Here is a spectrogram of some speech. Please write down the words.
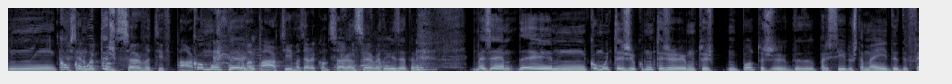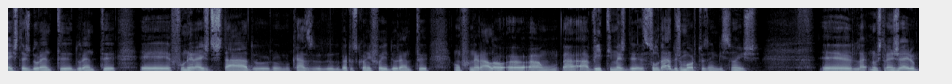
Um, com, com era muitas... uma conservative party. Muita... Era uma party, mas era conservative. Conservative, exatamente. Mas é, é, com, muitas, com muitas, muitos pontos de, parecidos também de, de, festas durante, durante é, funerais de Estado. No, no, caso de Berlusconi foi durante um funeral a, a, a vítimas de soldados mortos em missões é, no estrangeiro.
